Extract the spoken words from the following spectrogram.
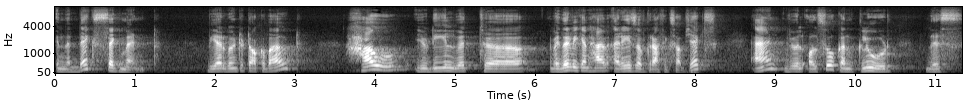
in the next segment we are going to talk about how you deal with uh, whether we can have arrays of graphics objects and we will also conclude this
